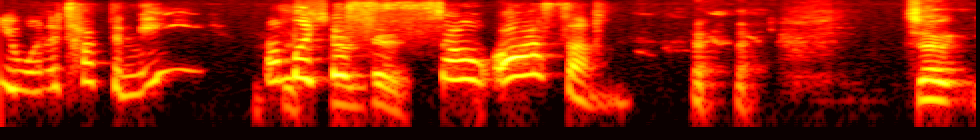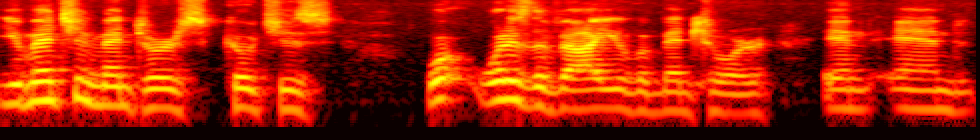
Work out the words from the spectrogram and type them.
You want to talk to me? I'm like, so this is so awesome. So you mentioned mentors, coaches. What what is the value of a mentor? And and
